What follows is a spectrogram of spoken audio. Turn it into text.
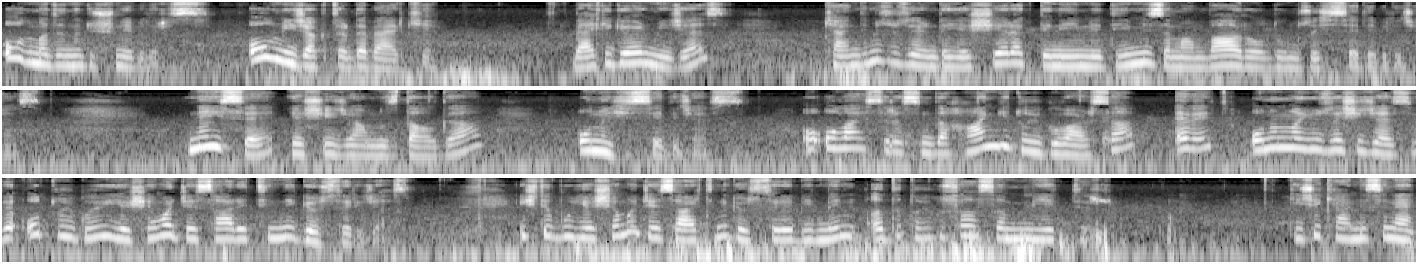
Olmadığını düşünebiliriz. Olmayacaktır da belki. Belki görmeyeceğiz. Kendimiz üzerinde yaşayarak deneyimlediğimiz zaman var olduğumuzu hissedebileceğiz. Neyse yaşayacağımız dalga onu hissedeceğiz. O olay sırasında hangi duygu varsa evet onunla yüzleşeceğiz ve o duyguyu yaşama cesaretini göstereceğiz. İşte bu yaşama cesaretini gösterebilmenin adı duygusal samimiyettir. Kişi kendisine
